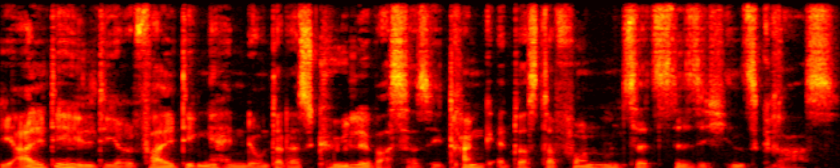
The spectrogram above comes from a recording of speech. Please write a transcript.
Die Alte hielt ihre faltigen Hände unter das kühle Wasser, sie trank etwas davon und setzte sich ins Gras.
